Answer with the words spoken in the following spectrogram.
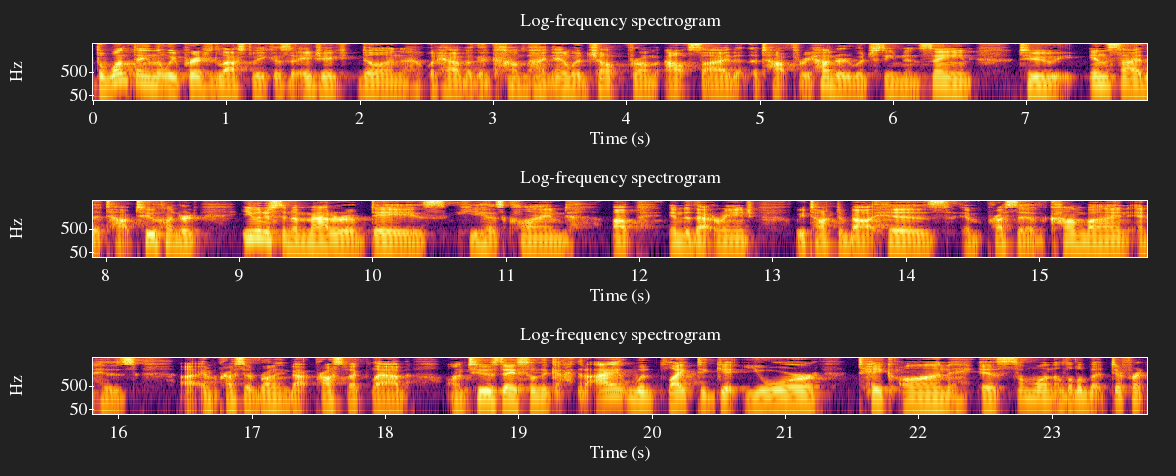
the one thing that we predicted last week is that AJ Dillon would have a good combine and would jump from outside the top 300, which seemed insane, to inside the top 200. Even just in a matter of days, he has climbed up into that range. We talked about his impressive combine and his uh, impressive running back prospect lab on Tuesday. So the guy that I would like to get your take on is someone a little bit different.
